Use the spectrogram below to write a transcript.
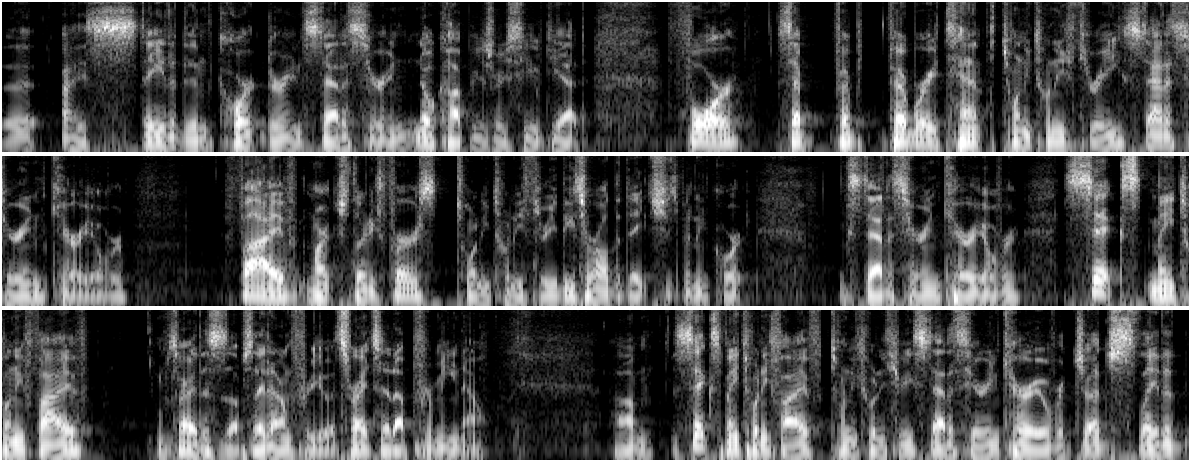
uh, I stated in court during status hearing. No copies received yet. Four, February 10th, 2023, status hearing, carryover. Five, March 31st, 2023. These are all the dates she's been in court. Status hearing, carryover. Six, May 25. I'm sorry, this is upside down for you. It's right side up for me now. Um, 6 May 25, 2023, status hearing, carryover. Judge slated,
